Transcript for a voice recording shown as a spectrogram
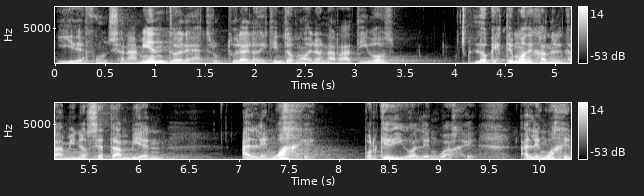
y de funcionamiento de la estructura de los distintos modelos narrativos, lo que estemos dejando en el camino sea también al lenguaje. ¿Por qué digo al lenguaje? Al lenguaje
